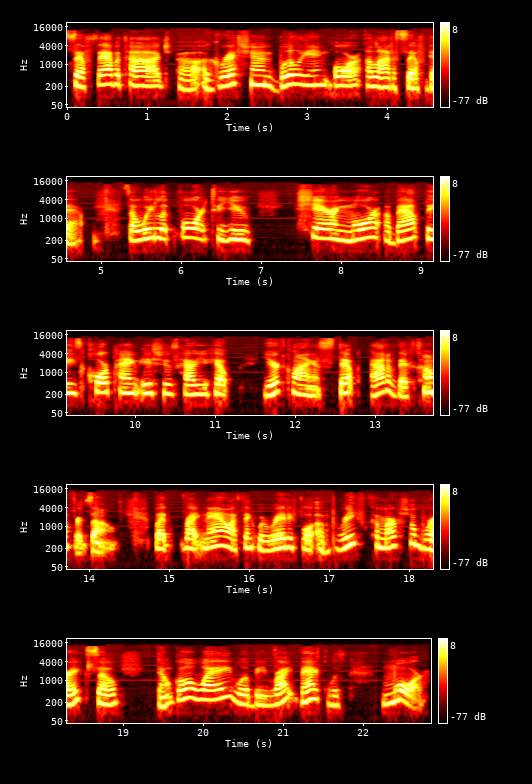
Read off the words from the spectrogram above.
self sabotage, uh, aggression, bullying, or a lot of self doubt. So we look forward to you sharing more about these core pain issues, how you help your clients step out of their comfort zone. But right now, I think we're ready for a brief commercial break. So don't go away. We'll be right back with more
